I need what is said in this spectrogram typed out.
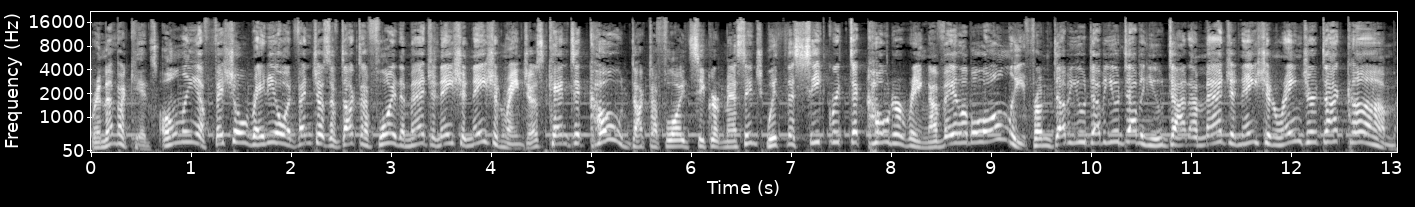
Remember, kids, only official radio adventures of Dr. Floyd Imagination Nation Rangers can decode Dr. Floyd's secret message with the secret decoder ring available only from www.imaginationranger.com.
